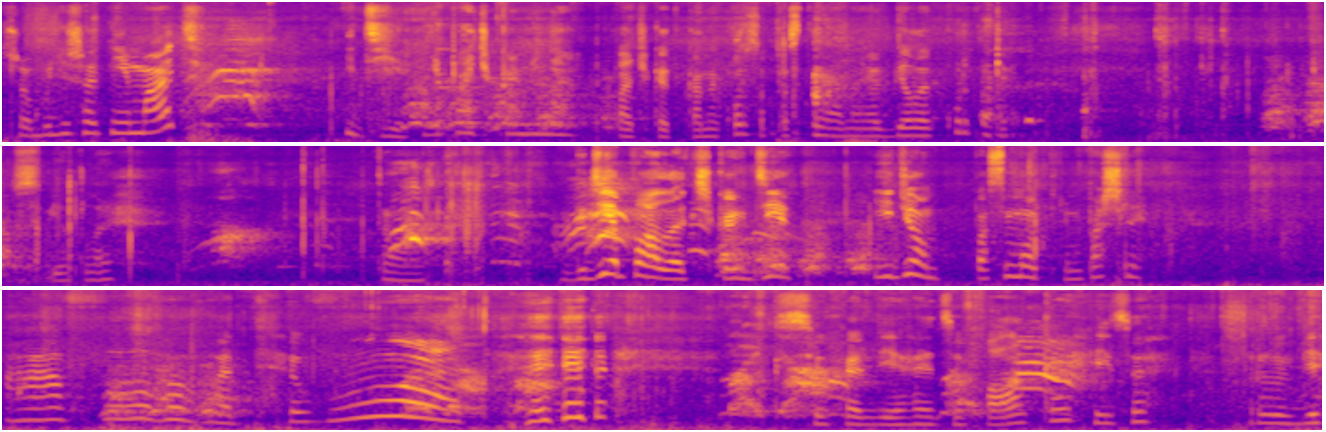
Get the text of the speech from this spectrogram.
Что, будешь отнимать? Иди, не пачкай меня. Пачкает Каны Корса постоянно, я в белой куртке. Светлая. Так, где палочка, где? Идем, посмотрим, пошли. А вот, вот. Ксюха бегает за палкой и за Руби.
